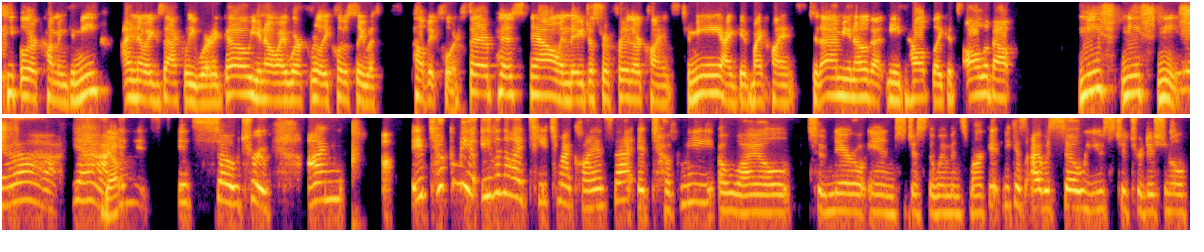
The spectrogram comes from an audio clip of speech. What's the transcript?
people are coming to me i know exactly where to go you know i work really closely with pelvic floor therapist now and they just refer their clients to me. I give my clients to them, you know, that need help. Like it's all about niche, niche, niche. Yeah. Yeah. Yep. And it's it's so true. I'm it took me even though I teach my clients that, it took me a while to narrow into just the women's market because I was so used to traditional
